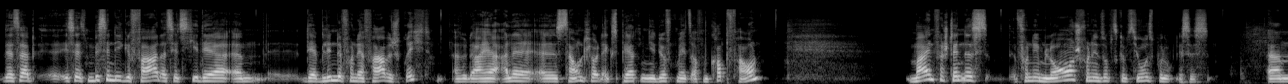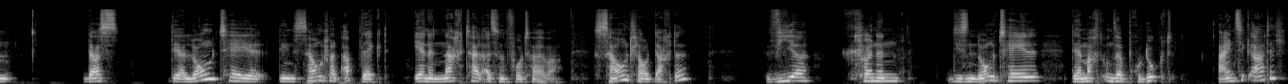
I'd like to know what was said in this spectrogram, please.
deshalb ist jetzt ein bisschen die Gefahr, dass jetzt hier der, ähm, der Blinde von der Farbe spricht. Also daher alle äh, Soundcloud-Experten, ihr dürft mir jetzt auf den Kopf hauen. Mein Verständnis von dem Launch, von dem Subskriptionsprodukt ist es, ähm, dass der Longtail, den Soundcloud abdeckt, eher ein Nachteil als ein Vorteil war. Soundcloud dachte, wir können diesen Longtail, der macht unser Produkt einzigartig.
